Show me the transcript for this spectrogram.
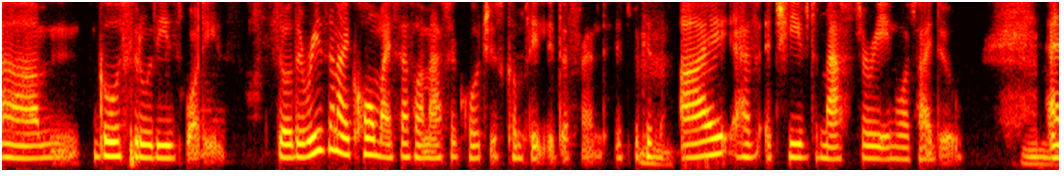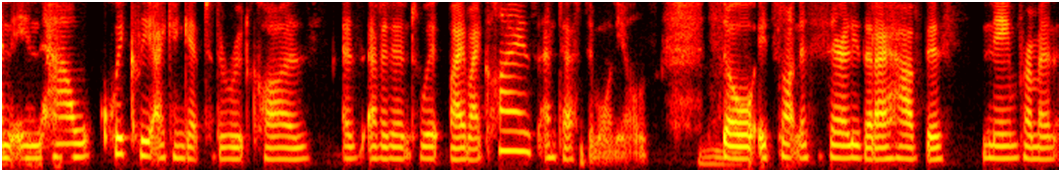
um, go through these bodies. So the reason I call myself a master coach is completely different. It's because Mhm. I have achieved mastery in what I do Mm. and in how quickly I can get to the root cause, as evident with by my clients and testimonials. Mm. So it's not necessarily that I have this name from an,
